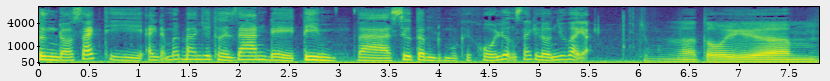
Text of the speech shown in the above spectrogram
từng đó sách thì anh đã mất bao nhiêu thời gian để tìm và sưu tầm được một cái khối lượng sách lớn như vậy ạ? Nói chung là tôi um,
